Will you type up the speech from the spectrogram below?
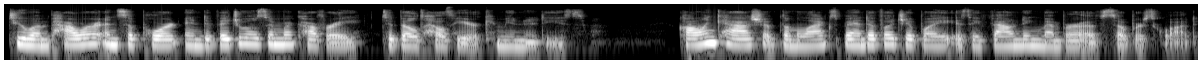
to empower and support individuals in recovery to build healthier communities. Colin Cash of the Mille Lacs Band of Ojibwe is a founding member of Sober Squad.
